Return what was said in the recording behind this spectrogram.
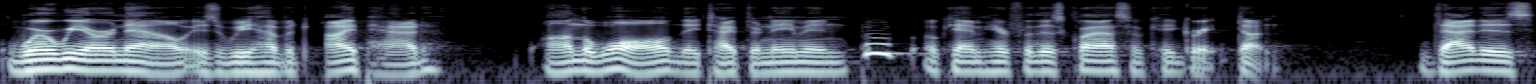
where we are now is we have an iPad on the wall. They type their name in. Boop. Okay, I'm here for this class. Okay, great, done. That is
